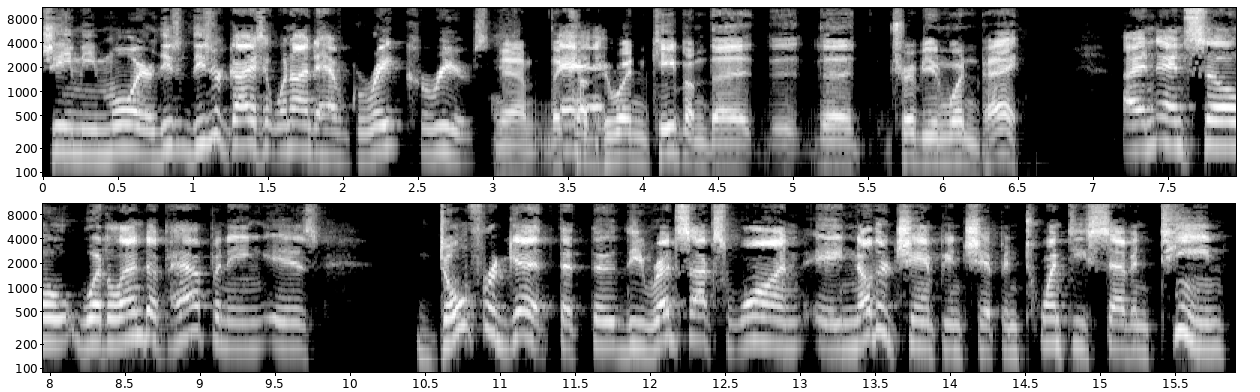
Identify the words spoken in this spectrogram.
Jamie Moyer, these these are guys that went on to have great careers. Yeah, the Cubs And- wouldn't keep him. The, the the Tribune wouldn't pay. And and so what'll end up happening is don't forget that the, the Red Sox won another championship in 2017.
